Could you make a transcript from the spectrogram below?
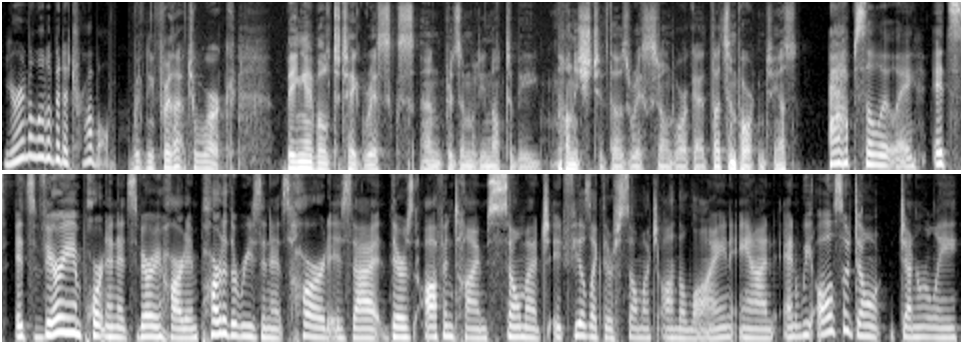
you're in a little bit of trouble. Whitney, for that to work, being able to take risks and presumably not to be punished if those risks don't work out, that's important, yes? Absolutely. It's it's very important and it's very hard. And part of the reason it's hard is that there's oftentimes so much it feels like there's so much on the line and and we also don't generally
